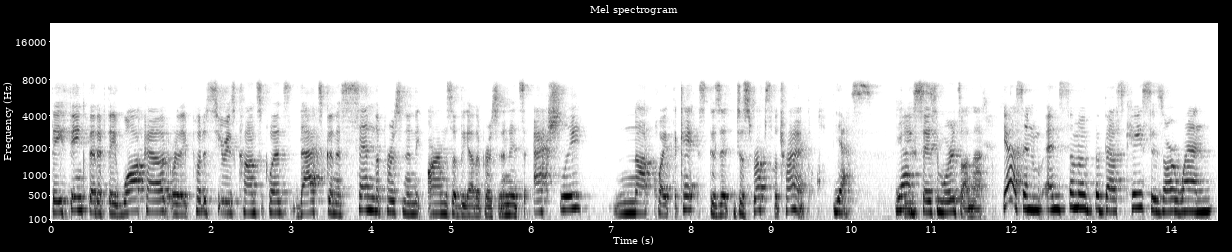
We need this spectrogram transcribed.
They think that if they walk out or they put a serious consequence, that's going to send the person in the arms of the other person. And it's actually not quite the case because it disrupts the triangle. Yes. Can you say some words on that? Yes, and and some of the best cases are when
